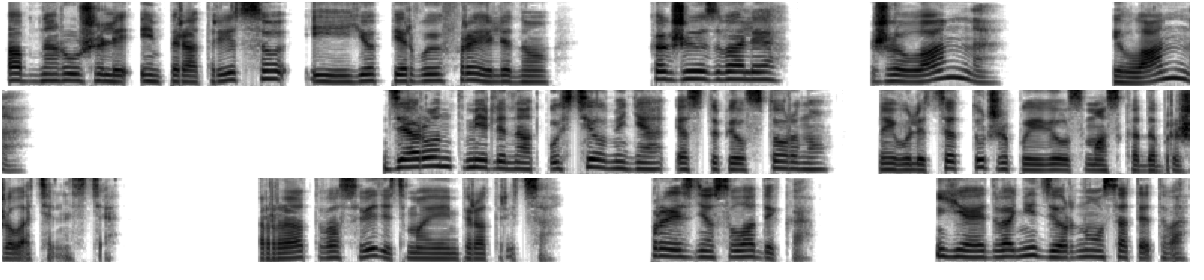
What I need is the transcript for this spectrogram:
обнаружили императрицу и ее первую фрейлину. Как же ее звали? Желанна? Иланна? Диаронт медленно отпустил меня и отступил в сторону. На его лице тут же появилась маска доброжелательности. «Рад вас видеть, моя императрица», — произнес владыка. Я едва не дернулась от этого.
